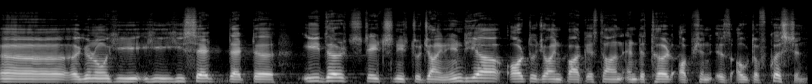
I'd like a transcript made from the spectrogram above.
uh, you know, he, he, he said that uh, either states need to join India or to join Pakistan, and the third option is out of question.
